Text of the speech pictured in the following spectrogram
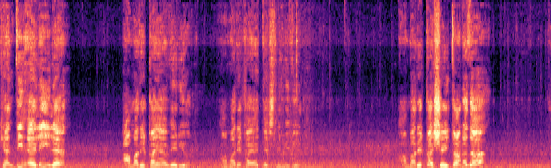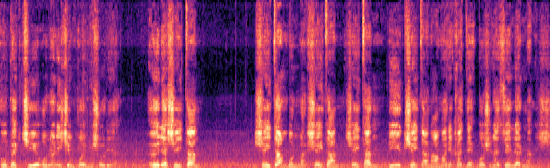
kendi eliyle Amerika'ya veriyor. Amerika'ya teslim ediyor. Amerika şeytanı da o bekçiyi onun için koymuş oraya. Öyle şeytan şeytan bunlar şeytan. Şeytan büyük şeytan Amerika de, boşuna söylenmemiş.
